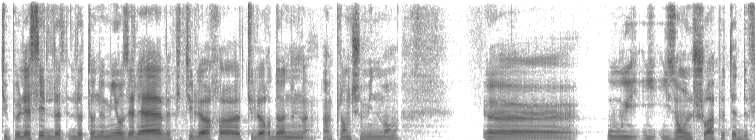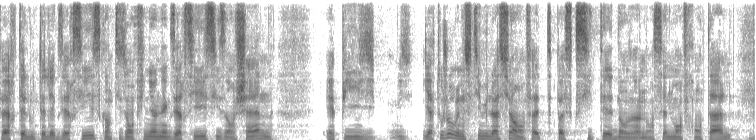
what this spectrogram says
tu peux laisser de l'autonomie aux élèves et puis tu leur, tu leur donnes un plan de cheminement où ils, ont le choix peut-être de faire tel ou tel exercice. Quand ils ont fini un exercice, ils enchaînent. Et puis, il y a toujours une stimulation en fait, parce que si tu es dans un enseignement frontal, mm-hmm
